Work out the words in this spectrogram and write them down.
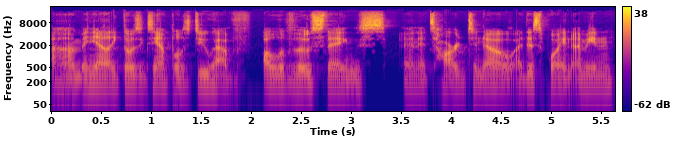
Um, and yeah, like those examples do have all of those things, and it's hard to know at this point. I mean,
